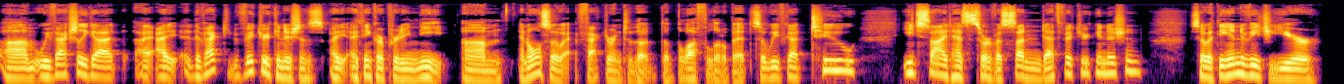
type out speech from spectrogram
um, we've actually got I, I, the victory conditions I, I, think are pretty neat um, and also factor into the the bluff a little bit. So we've got two each side has sort of a sudden death victory condition. So at the end of each year,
